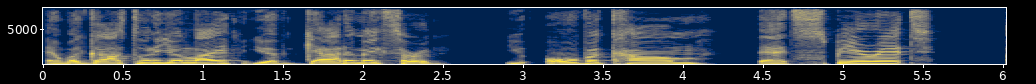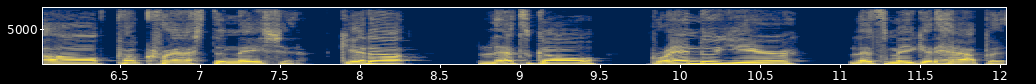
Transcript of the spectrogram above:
and what God's doing in your life, you have got to make certain you overcome that spirit of procrastination. Get up, let's go, brand new year, let's make it happen.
